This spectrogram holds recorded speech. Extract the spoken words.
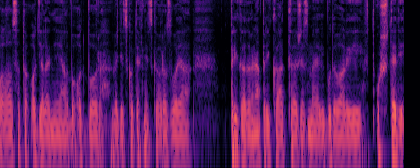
Volalo sa to oddelenie alebo odbor vedecko-technického rozvoja. Príkladom je napríklad, že sme vybudovali už vtedy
